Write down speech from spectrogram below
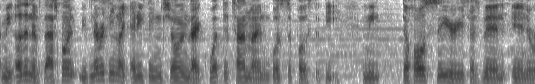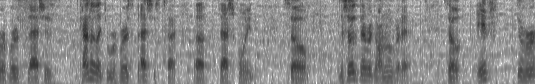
I mean, other than Flashpoint, we've never seen like anything showing like what the timeline was supposed to be. I mean, the whole series has been in the Reverse Flashes, kind of like the Reverse Flashes time, uh, Flashpoint. So the show's never gone over that. So if the re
